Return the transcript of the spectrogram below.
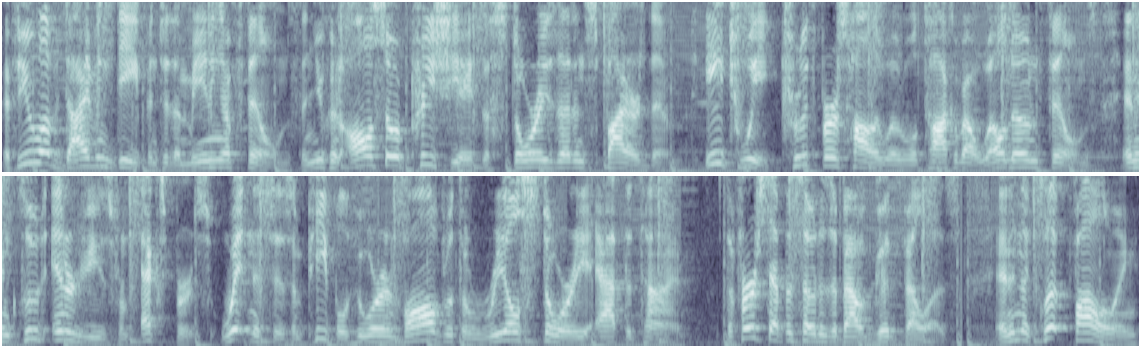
If you love diving deep into the meaning of films, then you can also appreciate the stories that inspired them. Each week, Truth vs. Hollywood will talk about well known films and include interviews from experts, witnesses, and people who were involved with the real story at the time. The first episode is about Goodfellas, and in the clip following,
